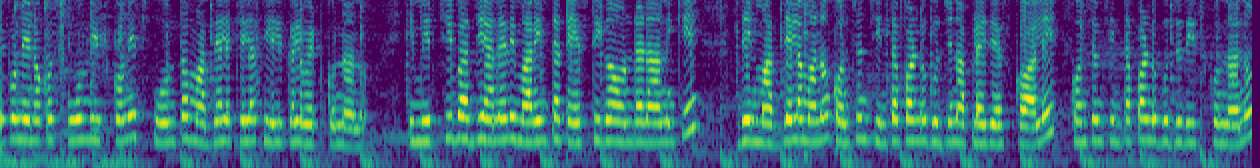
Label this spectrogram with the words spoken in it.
ఇప్పుడు నేను ఒక స్పూన్ తీసుకొని స్పూన్తో మధ్యలోకి ఇలా చీలికలు పెట్టుకున్నాను. ఈ మిర్చి బజ్జీ అనేది మరింత టేస్టీగా ఉండడానికి దీని మధ్యలో మనం కొంచెం చింతపండు గుజ్జును అప్లై చేసుకోవాలి. కొంచెం చింతపండు గుజ్జు తీసుకున్నాను.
